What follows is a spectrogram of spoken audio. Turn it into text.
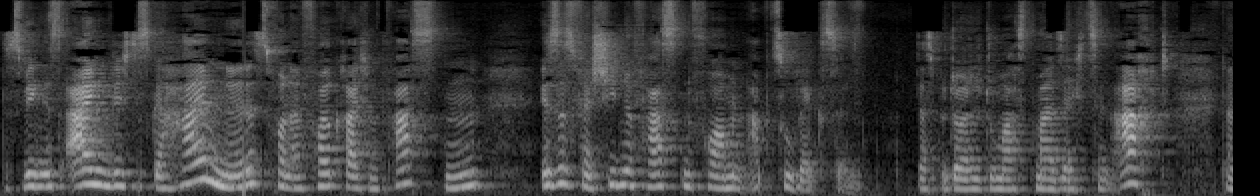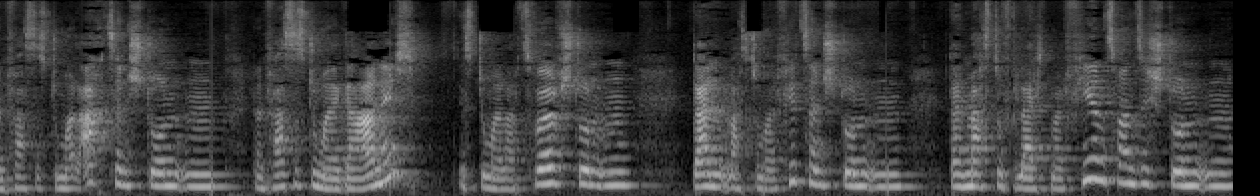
Deswegen ist eigentlich das Geheimnis von erfolgreichem Fasten, ist es, verschiedene Fastenformen abzuwechseln. Das bedeutet, du machst mal 16,8, dann fastest du mal 18 Stunden, dann fastest du mal gar nicht, isst du mal nach 12 Stunden, dann machst du mal 14 Stunden, dann machst du vielleicht mal 24 Stunden,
